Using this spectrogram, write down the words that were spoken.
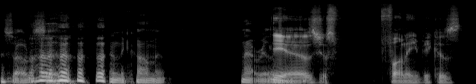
That's what I would have said in the comments. Not really. Yeah, it was just funny because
